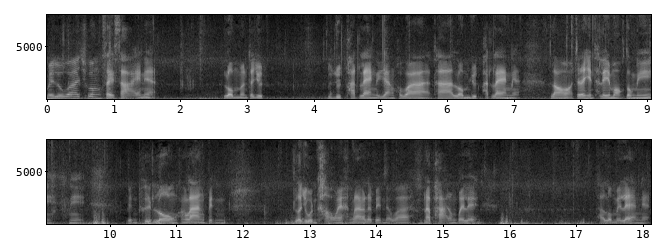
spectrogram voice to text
ไม่รู้ว่าช่วงสายๆเนี่ย ลมมันจะหยุด หยุดพัดแรงหรือยัง เพราะว่าถ้าลมหยุดพัดแรงเนี่ย เราจะได้เห็นทะเลหมอกตรงนี้นี่ เป็นพื้นโล่งข้างล่างเป็นเราอยู่บนเขาไงข้างล่างแล้วเป็นแบบว่าหน้าผาลงไปเลย ถ้าลมไม่แรงเนี่ย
